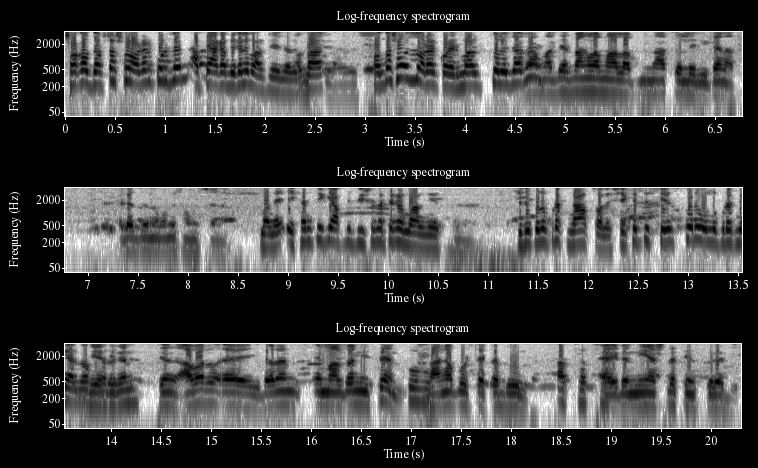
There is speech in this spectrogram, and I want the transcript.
সকাল দশটার সময় অর্ডার করবেন আপনি আগামীকালে মাল পেয়ে যাবেন। বা। সন্ধ্যার সময় যদি অর্ডার করেন মাল চলে যাবে। আমাদের বাংলা মাল আপনি না চললে রিটার্ন আছে। এটার জন্য কোনো সমস্যা নেই। মানে এখান থেকে আপনি বিশ হাজার টাকার মাল নিয়েছেন। যদি কোনো প্রোডাক্ট না চলে সেক্ষেত্রে চেঞ্জ করে অন্য প্রোডাক্ট নেওয়ার ব্যবস্থা দিবেন। আবার এই ধরেন এই মালটা নিছেন। ভাঙা পড়ছে একটা দুল। আচ্ছা আচ্ছা। এটা নিয়ে আসলে চেঞ্জ করে দিই।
